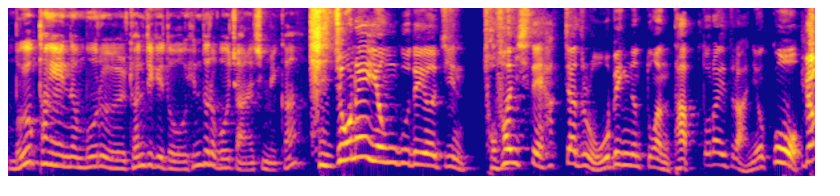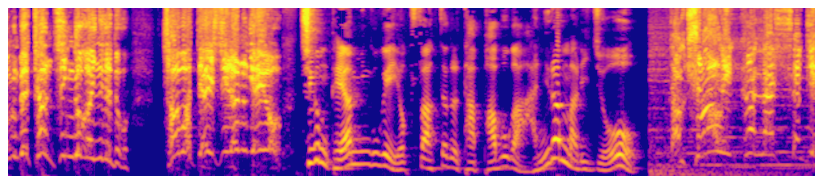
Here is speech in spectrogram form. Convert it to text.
목욕탕에 있는 물을 견디기도 힘들어 보이지 않으십니까? 기존에 연구되어진 조선시대 학자들 500년 동안 다 또라이들 아니었고 명백한 증거가 있는데도 잡아떼시라는 게요. 지금 대한민국의 역사학자들 다 바보가 아니란 말이죠. 닥쳐이 갓나 새끼.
